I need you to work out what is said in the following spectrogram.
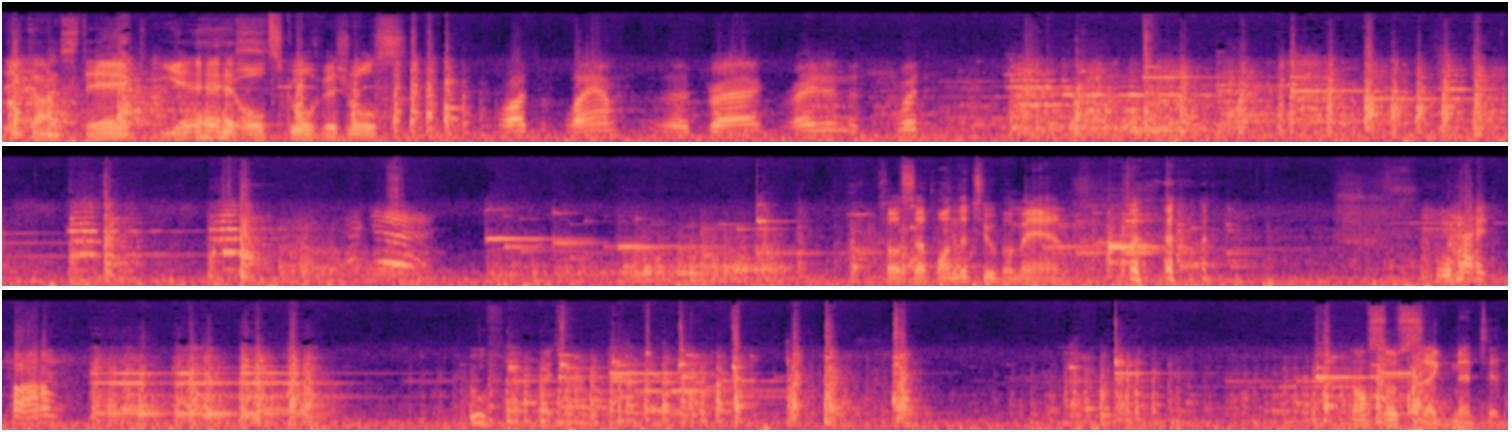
Stick on stick, yes. The old school visuals. Watch the flam, the uh, drag right in the switch. Close up on the tuba man. Nice, Tom. Oof, nice. Also segmented.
